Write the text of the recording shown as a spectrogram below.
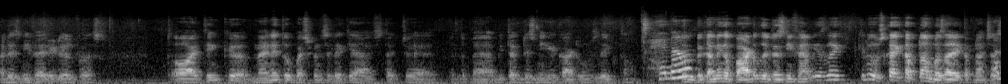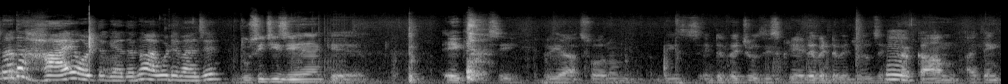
a disney fairy tale first तो आई थिंक मैंने तो बचपन से लेके आज तक जो है मतलब मैं अभी तक डिज्नी के कार्टून्स देखता हूँ। है ना? Becoming a part of the Disney family is like you know उसका एक अपना मज़ा है एक अपना चस्का another है। high altogether no i would imagine. दूसरी चीज़ ये है कि एक ऐसी प्रिया सोनम these individuals these creative individuals इनका काम आई थिंक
